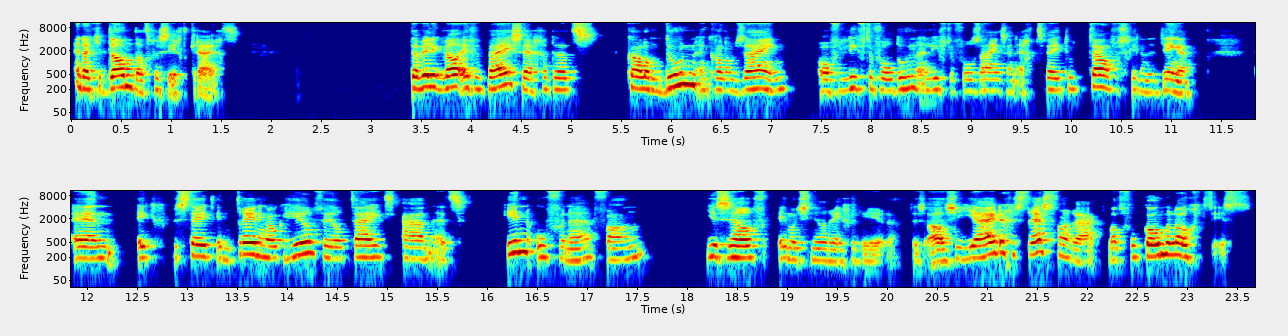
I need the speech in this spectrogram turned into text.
en dat je dan dat gezicht krijgt. Daar wil ik wel even bij zeggen dat kalm doen en kalm zijn, of liefdevol doen en liefdevol zijn, zijn echt twee totaal verschillende dingen. En ik besteed in training ook heel veel tijd aan het inoefenen van jezelf emotioneel reguleren. Dus als jij er gestrest van raakt, wat volkomen logisch is,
